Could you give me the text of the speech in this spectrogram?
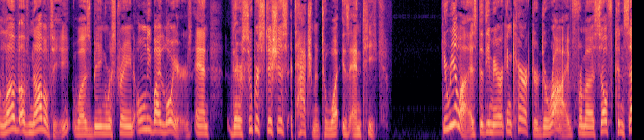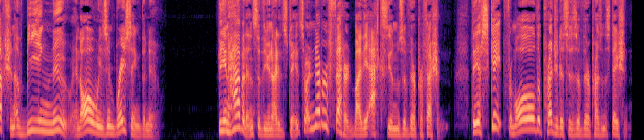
love of novelty was being restrained only by lawyers and their superstitious attachment to what is antique. He realized that the American character derived from a self conception of being new and always embracing the new. The inhabitants of the United States are never fettered by the axioms of their profession. They escape from all the prejudices of their present station.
